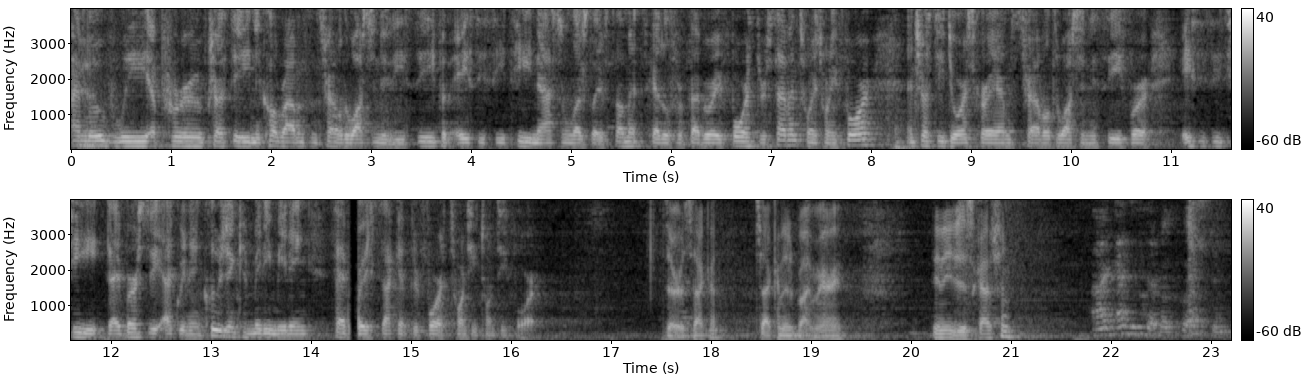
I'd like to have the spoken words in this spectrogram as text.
I move we approve trustee Nicole Robinson's travel to Washington DC for the ACCT National Legislative Summit scheduled for February 4th through 7th, 2024, and trustee Doris Graham's travel to Washington DC for ACCT Diversity, Equity, and Inclusion Committee meeting February 2nd through 4th, 2024. Is there a second? Seconded by Mary. Any discussion? I, I just have a question.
